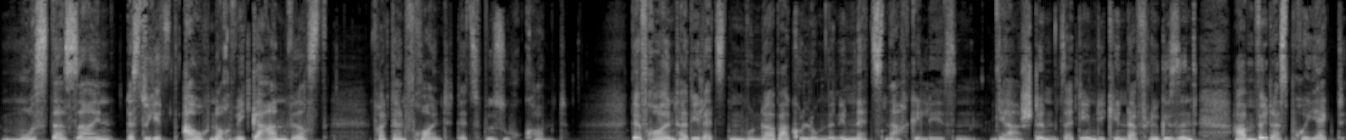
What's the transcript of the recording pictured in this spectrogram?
Muss das sein, dass du jetzt auch noch vegan wirst? fragt ein Freund, der zu Besuch kommt. Der Freund hat die letzten wunderbar Kolumnen im Netz nachgelesen. Ja, stimmt, seitdem die Kinder flügge sind, haben wir das Projekt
